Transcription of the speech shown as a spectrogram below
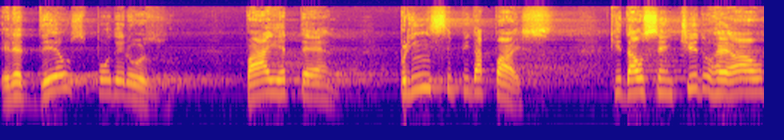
Ele é Deus poderoso, Pai eterno, Príncipe da paz, que dá o sentido real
